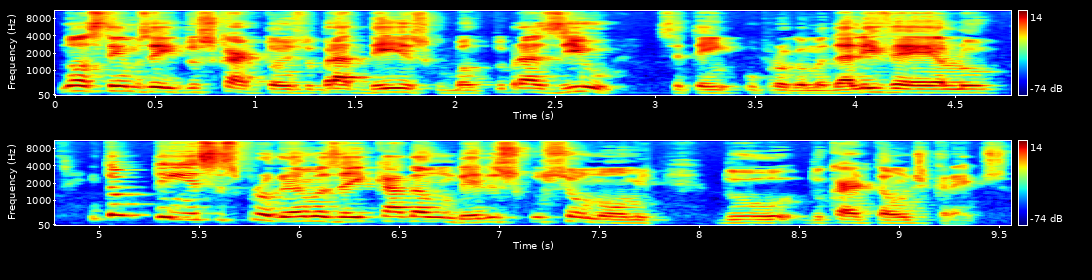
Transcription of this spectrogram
Nós temos aí dos cartões do Bradesco, Banco do Brasil, você tem o programa da Livelo. Então, tem esses programas aí, cada um deles com o seu nome do, do cartão de crédito.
